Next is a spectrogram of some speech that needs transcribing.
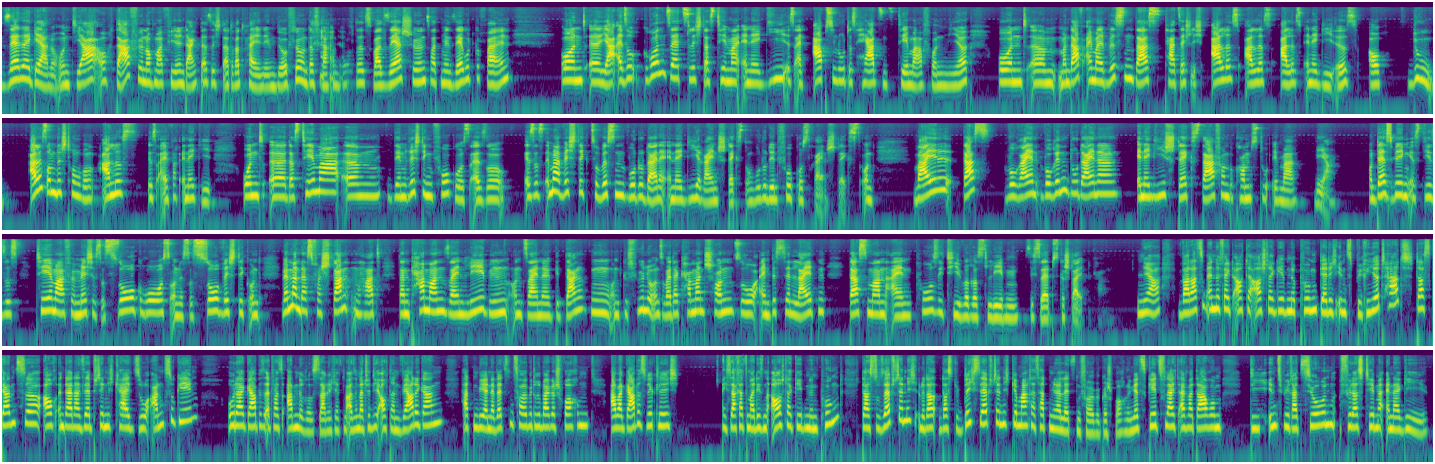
Sehr, sehr gerne. Und ja, auch dafür nochmal vielen Dank, dass ich daran teilnehmen durfte und das machen durfte. Es war sehr schön, es hat mir sehr gut gefallen. Und äh, ja, also grundsätzlich das Thema Energie ist ein absolutes Herzensthema von mir. Und ähm, man darf einmal wissen, dass tatsächlich alles, alles, alles Energie ist. Auch du. Alles um dich drumherum, alles ist einfach Energie. Und äh, das Thema, ähm, den richtigen Fokus, also es ist immer wichtig zu wissen, wo du deine Energie reinsteckst und wo du den Fokus reinsteckst. Und weil das, worein, worin du deine Energie steckst, davon bekommst du immer mehr. Und deswegen ist dieses Thema für mich, es ist so groß und es ist so wichtig. Und wenn man das verstanden hat, dann kann man sein Leben und seine Gedanken und Gefühle und so weiter, kann man schon so ein bisschen leiten, dass man ein positiveres Leben sich selbst gestalten kann. Ja, war das im Endeffekt auch der ausschlaggebende Punkt, der dich inspiriert hat, das Ganze auch in deiner Selbstständigkeit so anzugehen? Oder gab es etwas anderes, sage ich jetzt mal? Also natürlich auch dein Werdegang, hatten wir in der letzten Folge drüber gesprochen, aber gab es wirklich, ich sage jetzt mal, diesen ausschlaggebenden Punkt, dass du selbstständig oder da, dass du dich selbstständig gemacht hast, hatten wir in der letzten Folge gesprochen. Und jetzt geht es vielleicht einfach darum, die Inspiration für das Thema Energie?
